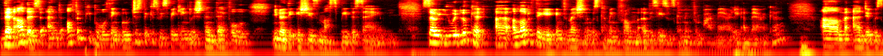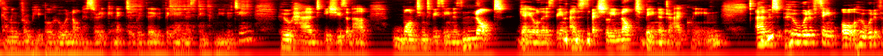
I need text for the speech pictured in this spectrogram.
than others. And often people will think, well, just because we speak English, then therefore, you know, the issues must be the same. So you would look at uh, a lot of the information that was coming from overseas was coming from primarily America. Um, and it was coming from people who were not necessarily connected with the, the gay and lesbian community, who had issues about wanting to be seen as not gay or lesbian, and especially not being a drag queen, and mm-hmm. who would have seen or who would have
